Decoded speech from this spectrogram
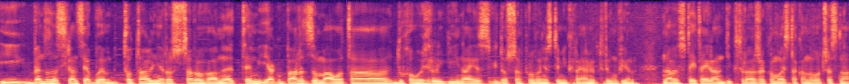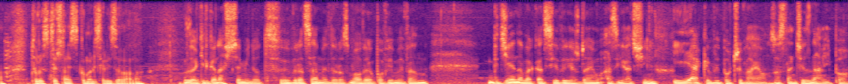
I będąc na Sri Lance, ja byłem totalnie rozczarowany tym, jak bardzo mało ta duchowość religijna jest widoczna w porównaniu z tymi krajami, o których mówiłem. Nawet w tej Tajlandii Tajlandii, która rzekomo jest taka nowoczesna, turystyczna i skomercjalizowana. Za kilkanaście minut wracamy do rozmowy, opowiemy Wam, gdzie na wakacje wyjeżdżają Azjaci i jak wypoczywają. Zostańcie z nami po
